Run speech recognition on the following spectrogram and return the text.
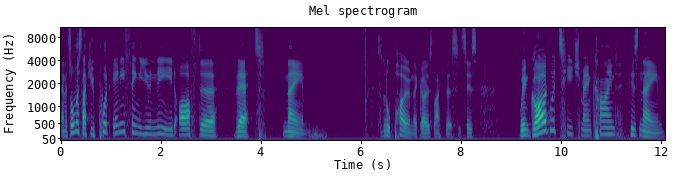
And it's almost like you put anything you need after that name. It's a little poem that goes like this It says, When God would teach mankind his name,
